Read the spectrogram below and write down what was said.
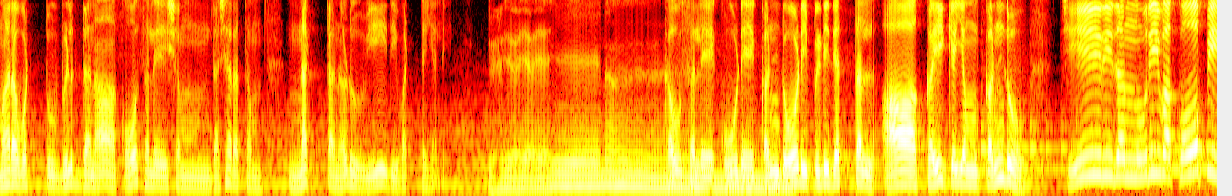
ಮರ ಒಟ್ಟು ಬಿಳ್ದನಾ ಕೋಸಲೇಶಂ ದಶರಥಂ ನಟ್ಟ ನಡು ವೀದಿ ಒಟ್ಟೆಯಲಿ ಕೌಸಲೆ ಕೂಡೆ ಕಂಡೋಡಿ ಪಿಡಿದೆತ್ತಲ್ ಆ ಕೈಕೆಯಂ ಕಂಡು ಚೀರಿದನ್ನುರಿವ ಕೋಪಿ.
